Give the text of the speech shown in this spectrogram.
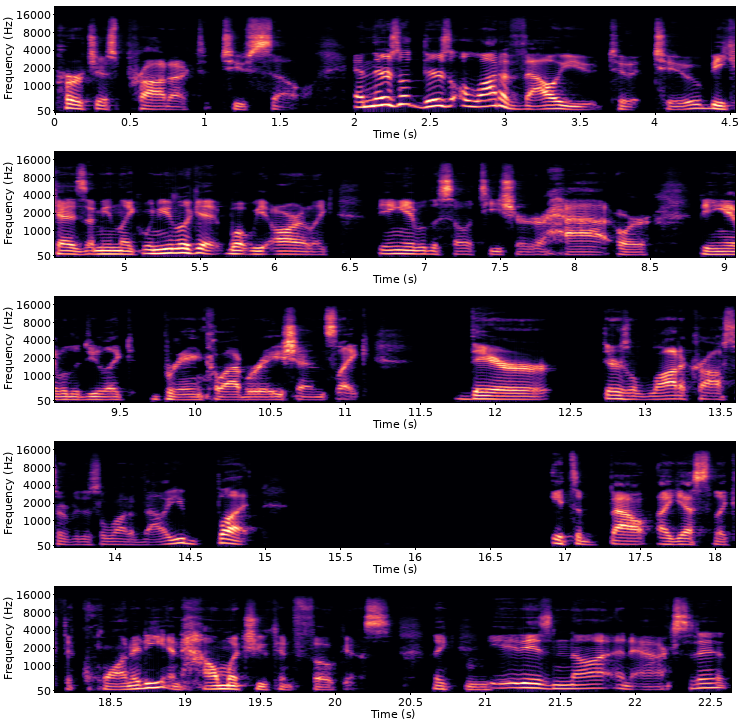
purchase product to sell. And there's a, there's a lot of value to it too because I mean like when you look at what we are like being able to sell a t-shirt or hat or being able to do like brand collaborations like there there's a lot of crossover there's a lot of value but it's about i guess like the quantity and how much you can focus like Mhm. it is not an accident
